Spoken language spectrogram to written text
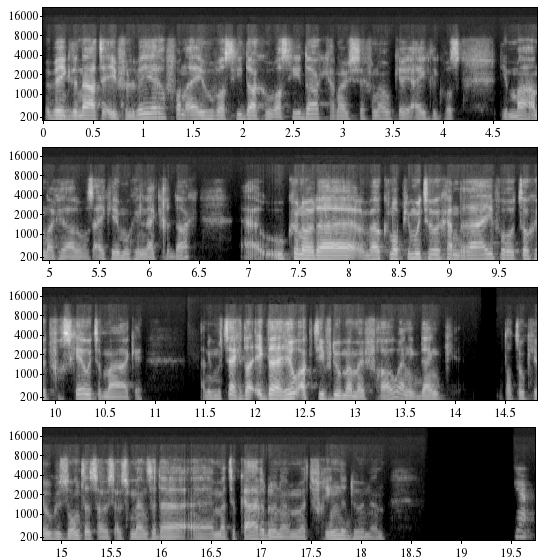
Een week daarna te evalueren van hey, hoe was die dag, hoe was die dag. En als je zegt van nou, oké, eigenlijk was die maandag, ja, dat was eigenlijk helemaal geen lekkere dag. Uh, hoe kunnen we de, welk knopje moeten we gaan draaien voor toch het verschil te maken? En ik moet zeggen dat ik dat heel actief doe met mijn vrouw. En ik denk dat het ook heel gezond is als, als mensen dat uh, met elkaar doen en met vrienden doen. En, ja.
